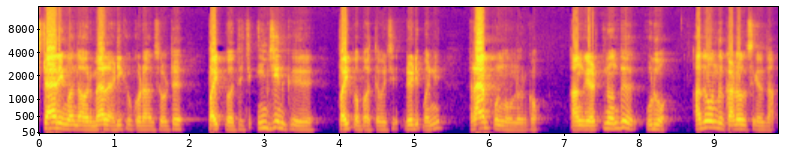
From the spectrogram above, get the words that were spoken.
ஸ்டேரிங் வந்து அவர் மேலே அடிக்கக்கூடாதுன்னு சொல்லிட்டு பைப் பற்றிச்சு இன்ஜினுக்கு பைப்பை பற்ற வச்சு ரெடி பண்ணி ரேம்ப்னு ஒன்று இருக்கும். அங்கே எடுத்துன்னு வந்து விடுவோம். அதுவும் வந்து கடவுள் செயல் தான்.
